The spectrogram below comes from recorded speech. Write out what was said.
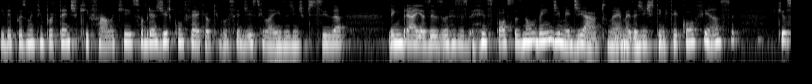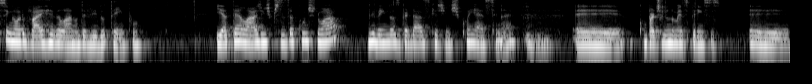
E depois muito importante que fala que sobre agir com fé, que é o que você disse, Laís, a gente precisa lembrar e às vezes as respostas não vêm de imediato, né? Mas a gente tem que ter confiança que o Senhor vai revelar no devido tempo. E até lá a gente precisa continuar vivendo as verdades que a gente conhece, né? Uhum. É, compartilhando uma experiência é,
